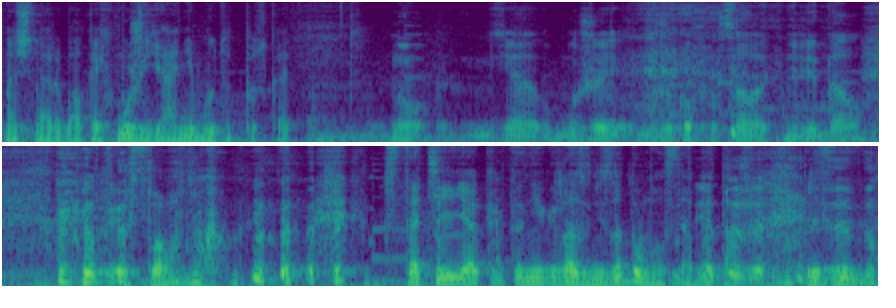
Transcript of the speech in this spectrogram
ночная рыбалка. Их мужья не будут отпускать. Ну, я уже мужиков русалок не видал. Слава богу. Кстати, я как-то ни разу не задумался об Я этом. тоже не Приз- задумал.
